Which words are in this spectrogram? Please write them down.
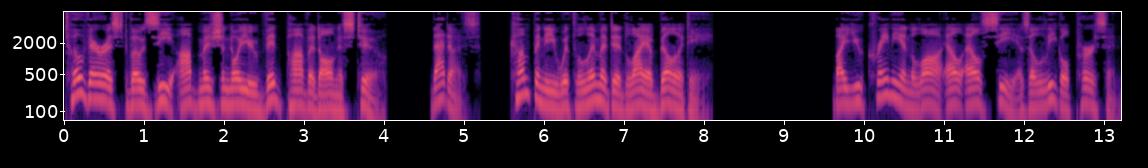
Tovaristvo z obmezhenoyu vidpovedalnostu, that is, company with limited liability. By Ukrainian law LLC is a legal person.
